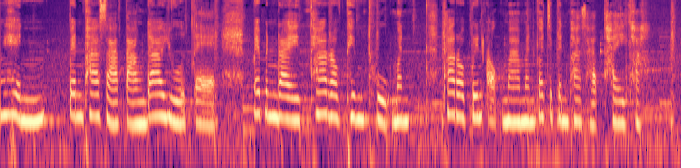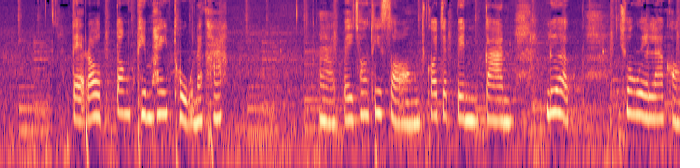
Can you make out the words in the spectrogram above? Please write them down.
ยังเห็นเป็นภาษาต่างด้าวอยู่แต่ไม่เป็นไรถ้าเราพิมพ์ถูกมัน ถ้าเราปริ้นออกมามันก็จะเป็นภาษาไทยค่ะ แต่เราต้องพิมพ์ให้ถูกนะคะไปช่องที่ 2 ก็จะเป็นการเลือกช่วงเวลาของ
